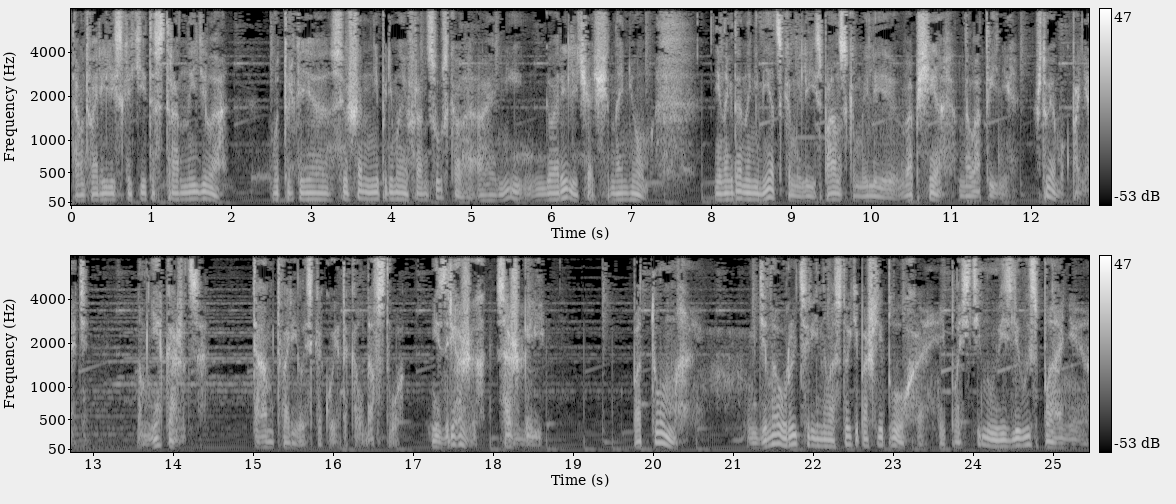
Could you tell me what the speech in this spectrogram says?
Там творились какие-то странные дела. Вот только я совершенно не понимаю французского, а они говорили чаще на нем — Иногда на немецком или испанском, или вообще на латыни. Что я мог понять? Но мне кажется, там творилось какое-то колдовство. Не зря же их сожгли. Потом дела у рыцарей на Востоке пошли плохо, и пластину увезли в Испанию.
